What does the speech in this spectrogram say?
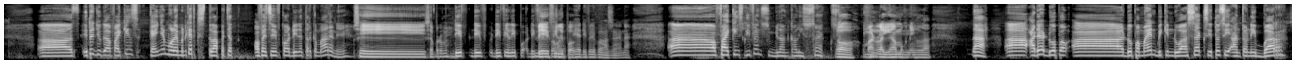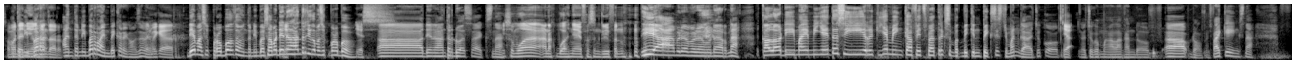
Eh, itu juga Vikings kayaknya mulai meningkat setelah pecat offensive coordinator kemarin ya. Si siapa namanya? Di di di Filippo, di Di Filippo. Filippo. Iya, di Filippo salah. Nah, eh, Vikings defense 9 kali sacks. Oh, kemarin lagi ngamuk nih. Nah, eh, ada dua pe- eh, dua pemain bikin dua sacks itu si Anthony Barr Sama Anthony Daniel Barr, Hunter. Anthony Barr linebacker ya kalau salah. ya. Linebacker. Dia masuk Pro Bowl tuh Anthony Barr sama Daniel Hunter juga masuk Pro Bowl. Yes. Eh, Daniel Hunter dua sacks. Nah, Ini semua anak buahnya Everson Griffin. iya benar benar benar. Nah, kalau di Miami-nya itu si rookie-nya Minka Fitzpatrick sempat bikin pick six cuman nggak cukup. Ya. Nggak cukup mengalahkan Dolph, eh, Dolphins Vikings. Nah,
